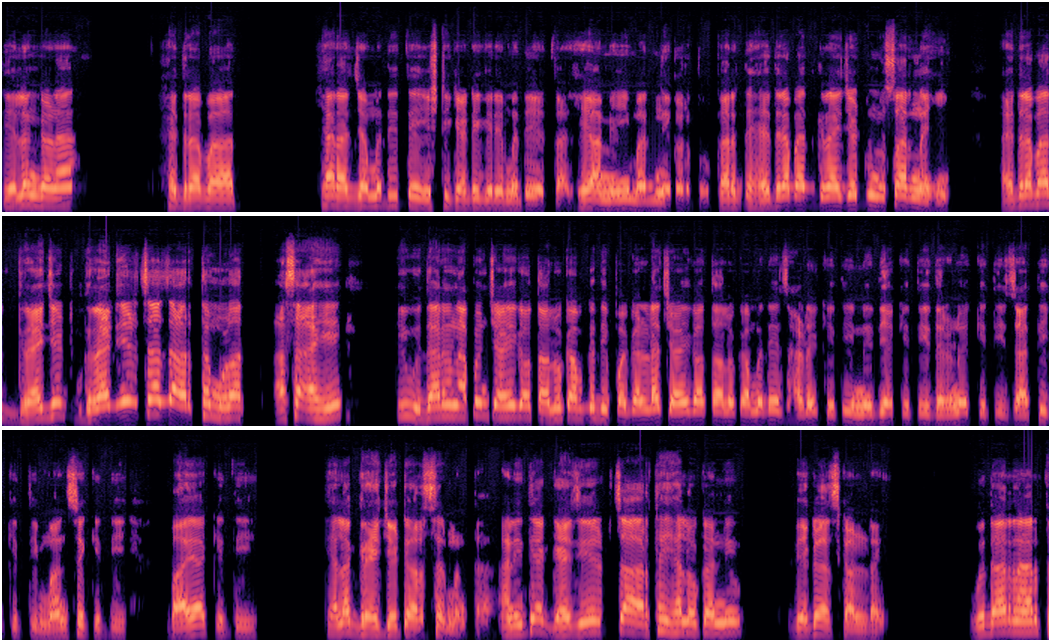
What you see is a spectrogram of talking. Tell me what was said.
तेलंगणा हैदराबाद ह्या राज्यामध्ये ते एस टी कॅटेगरीमध्ये येतात हे आम्ही मान्य करतो. कारण ते हैदराबाद ग्रॅज्युएटनुसार नाही. हैदराबाद ग्रॅज्युएट ग्रॅज्युएटचाच अर्थ मुळात असा आहे की उदाहरण आपण चाळीगाव तालुका कधी पकडला? चाळीगाव तालुक्यामध्ये झाडं किती नद्या किती धरणं किती जाती किती माणसं किती बाया किती त्याला ग्रॅज्युएट असं म्हणतात. आणि त्या ग्रॅज्युएटचा अर्थ ह्या लोकांनी वेगळाच काढला आहे उदाहरणार्थ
